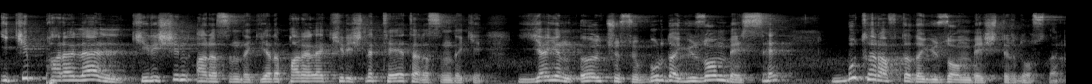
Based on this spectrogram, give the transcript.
İki paralel kirişin arasındaki ya da paralel kirişle teğet arasındaki yayın ölçüsü burada 115 ise bu tarafta da 115'tir dostlarım.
